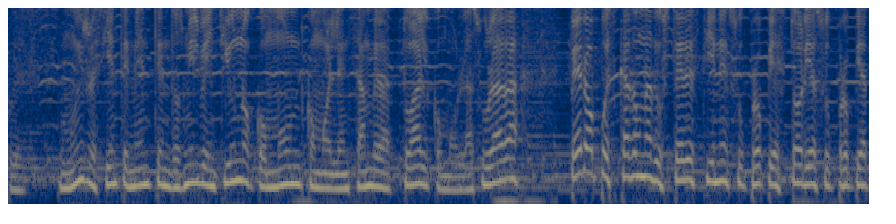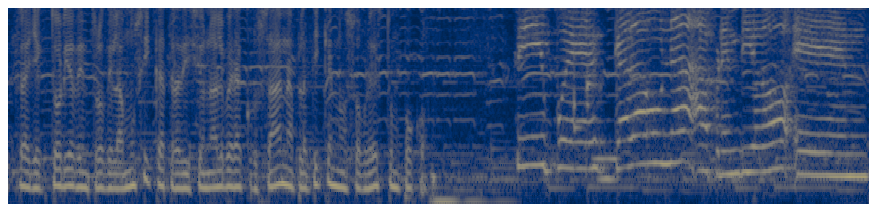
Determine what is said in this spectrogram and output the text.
pues muy recientemente en 2021 común como el ensamble actual como la surada pero pues cada una de ustedes tiene su propia historia su propia trayectoria dentro de la música tradicional veracruzana platíquenos sobre esto un poco Sí, pues cada una aprendió en,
